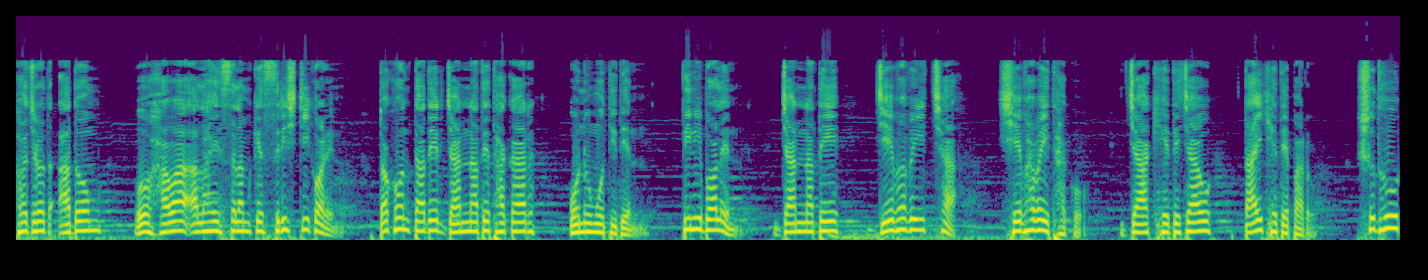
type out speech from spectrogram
হজরত আদম ও হাওয়া আল্লাহ ইসলামকে সৃষ্টি করেন, তখন তাদের জান্নাতে থাকার অনুমতি দেন। তিনি বলেন, জান্নাতে যেভাবে ইচ্ছা, সেভাবেই থাকো। যা খেতে চাও, তাই খেতে পারো। শুধু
